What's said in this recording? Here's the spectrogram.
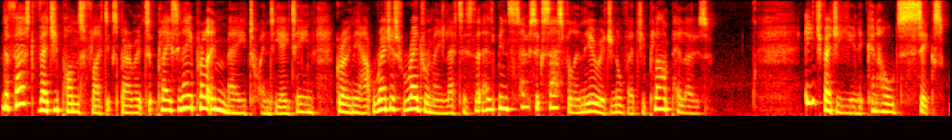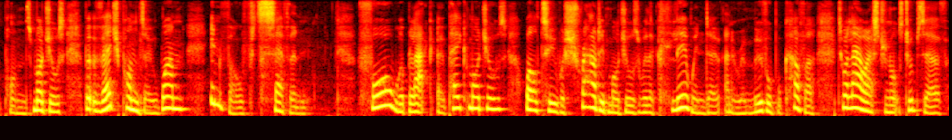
The first Veggie Ponds flight experiment took place in April and May 2018, growing the Outredgeous red romaine lettuce that has been so successful in the original veggie plant pillows. Each veggie unit can hold six ponds modules, but Veg Ponds 01 involved seven. Four were black opaque modules, while two were shrouded modules with a clear window and a removable cover to allow astronauts to observe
